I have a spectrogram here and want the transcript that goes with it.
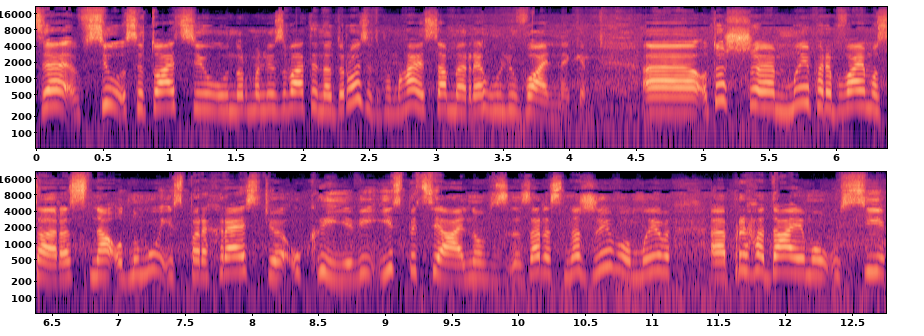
Це всю ситуацію нормалізувати на дорозі допомагають саме регулювальники. Отож, ми перебуваємо зараз на одному із перехресть у Києві, і спеціально зараз наживо ми пригадаємо усі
